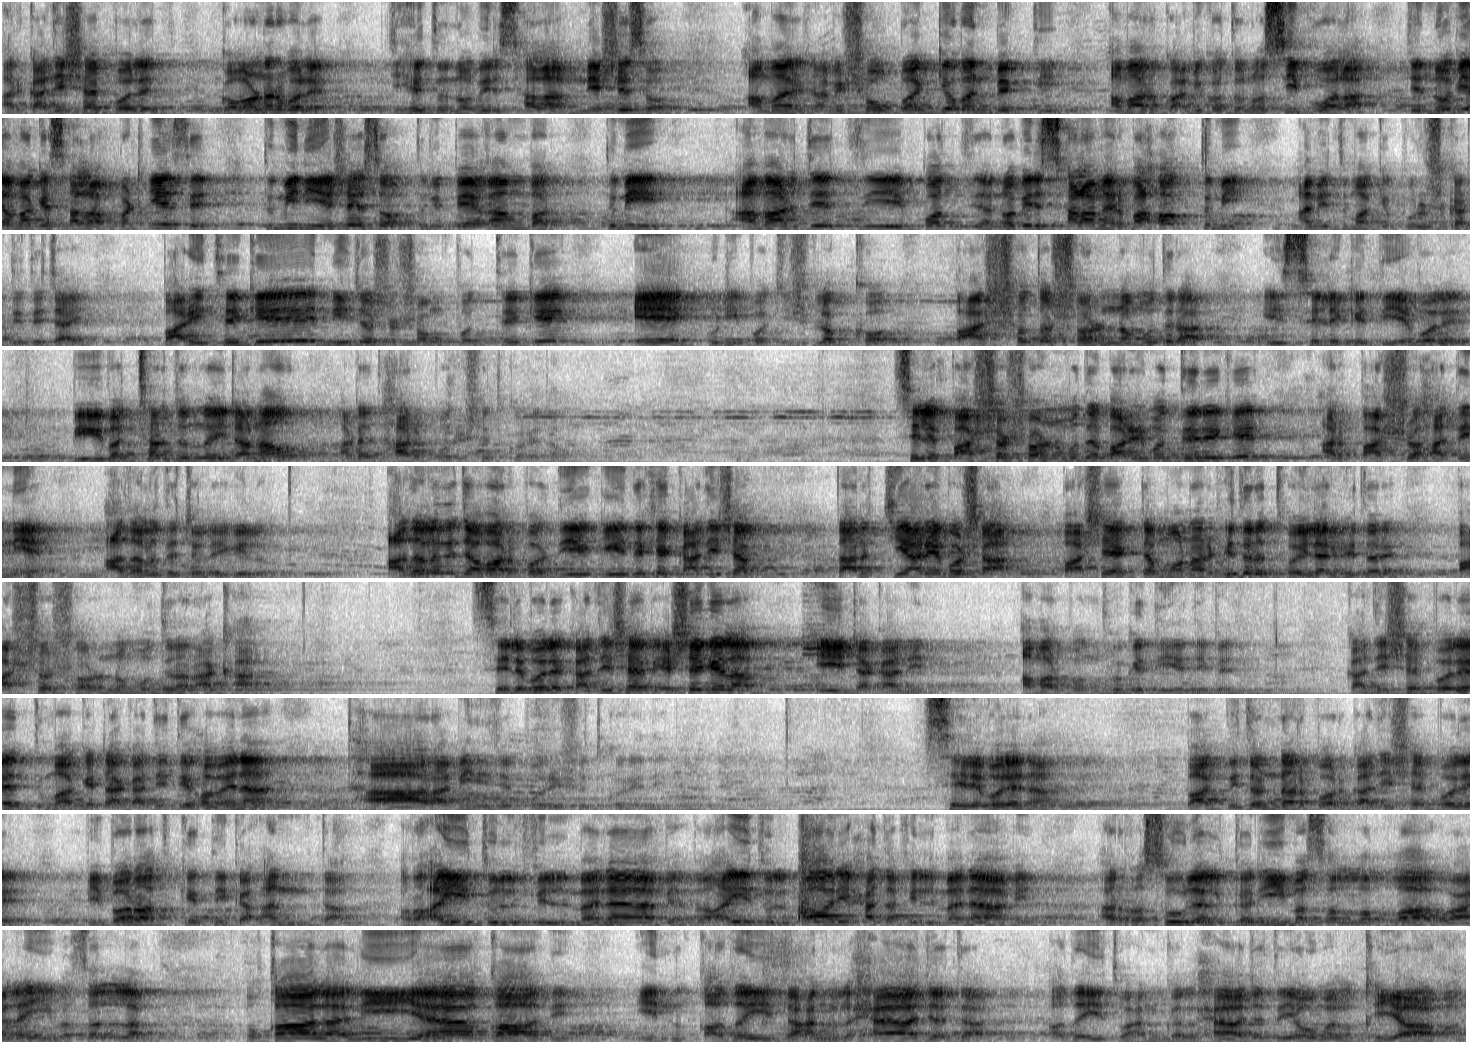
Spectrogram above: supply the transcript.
আর কাজী সাহেব বলে, গভর্নর বলে, যেহেতু নবীর সালাম এসেছ আমার, আমি সৌভাগ্যবান ব্যক্তি, আমার আমি কত নসিবওয়ালা যে নবী আমাকে সালাম পাঠিয়েছে, তুমি নিয়ে এসেছ, তুমি পেগাম্বর, তুমি আমার যে পদ, নবীর সালামের বাহক তুমি, আমি তোমাকে পুরস্কার দিতে চাই। বাড়ি থেকে, নিজস্ব সম্পদ থেকে এক কোটি পঁচিশ লক্ষ পাঁচশত স্বর্ণ মুদ্রা এই ছেলেকে দিয়ে বলে, বিবি বাচ্চার জন্য এটা নাও, আর ধার পরিশোধ করে দাও। ছেলে পাঁচশো স্বর্ণ মুদ্রা বাড়ির মধ্যে রেখে আর পাঁচশো হাতে নিয়ে আদালতে চলে গেল। আদালতে যাওয়ার পর দিয়ে গিয়ে দেখে কাজী সাহেব তার চেয়ারে বসা পাশে একটা মনার ভিতরে, থৈলার ভিতরে পাঁচশো স্বর্ণ মুদ্রা রাখা। ছেলে বলে, কাজী সাহেব, এসে গেলাম, এই টাকা নিন, আমার বন্ধুকে দিয়ে দিবেন। কাজী সাহেব বলে, তোমাকে টাকা দিতে হবে না, ধার আমি নিজে পরিশোধ করে দেব। ছেলে বলে, না বাঘ বিতণ্ডার পর কাজী সাহেব বলে বিবরাত কেতিকা আন্তা রাইতুল ফিল মানামি রাইতুল বারিহাতা ফিল মানামি আর রাসূল আল করিম সাল্লাল্লাহু আলাইহি ওয়াসাল্লাম وقال لي يا قاضي إن قضيت عن الحاجة قضيت عنك الحاجة يوم القيامة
